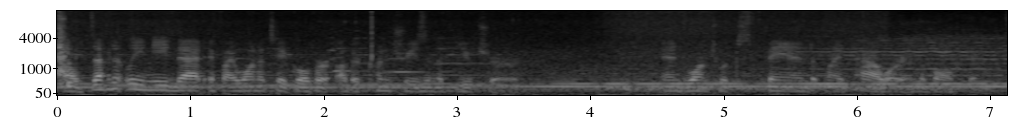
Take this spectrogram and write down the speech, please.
I'll definitely need that if I want to take over other countries in the future and want to expand my power in the Balkans.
